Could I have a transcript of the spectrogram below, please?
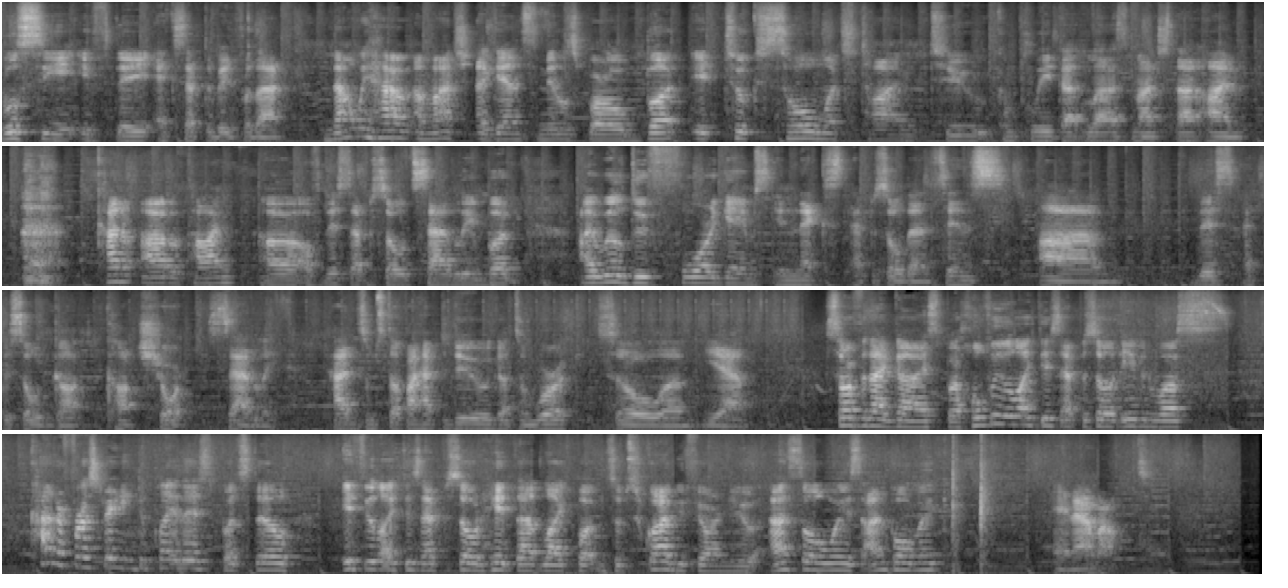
we'll see if they accept a bid for that. Now we have a match against Middlesbrough, but it took so much time to complete that last match that I'm kind of out of time uh, of this episode, sadly, but I will do four games in next episode then, since um, this episode got cut short, sadly. Had some stuff I had to do, got some work, so um, yeah. Sorry for that guys, but hopefully you like this episode, even was kind of frustrating to play this, but still, if you like this episode, hit that like button, subscribe if you are new. As always, I'm Povic, and I'm out.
